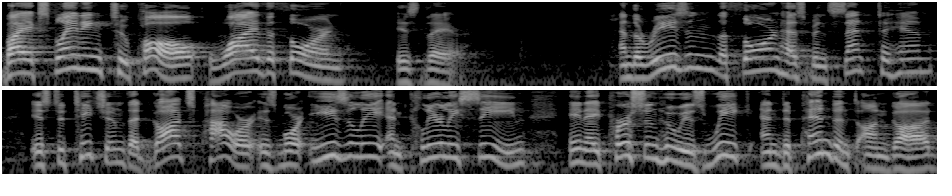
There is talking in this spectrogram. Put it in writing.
By explaining to Paul why the thorn is there. And the reason the thorn has been sent to him is to teach him that God's power is more easily and clearly seen in a person who is weak and dependent on God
